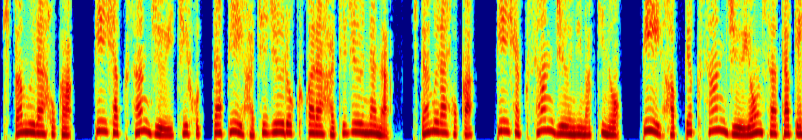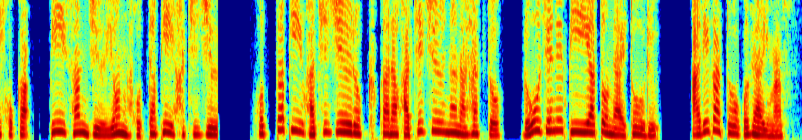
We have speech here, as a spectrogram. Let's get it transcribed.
北村ほか、P131 堀田 P86 から87、北村ほか、P132 牧野、P834 佐竹ほか、P34 堀田 P80、堀田 P86 から87ハット、ロージェネ P アトナイトール。ありがとうございます。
